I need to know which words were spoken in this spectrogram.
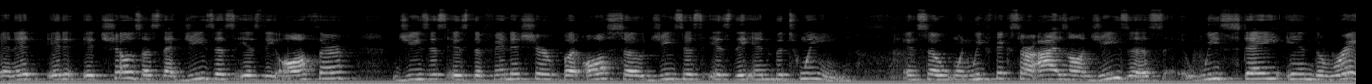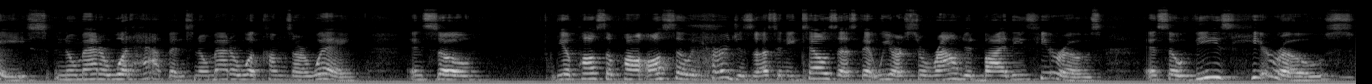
and it, it, it shows us that Jesus is the author, Jesus is the finisher, but also Jesus is the in between. And so when we fix our eyes on Jesus, we stay in the race no matter what happens, no matter what comes our way. And so the Apostle Paul also encourages us and he tells us that we are surrounded by these heroes. And so these heroes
